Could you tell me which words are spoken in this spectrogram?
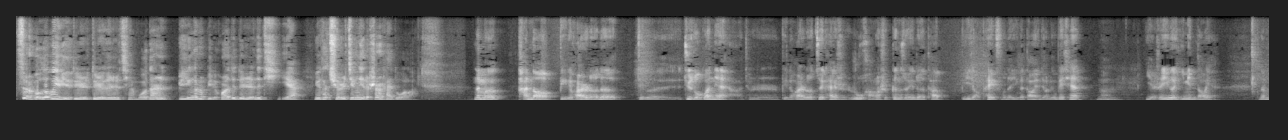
斯皮尔伯格未必对对人认识浅薄，但是比应该说比利华尔德对人的体验，因为他确实经历的事儿太多了。那么谈到比利怀尔德的这个剧作观念啊，就是比利怀尔德最开始入行是跟随着他比较佩服的一个导演叫刘别谦啊，也是一个移民导演。那么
